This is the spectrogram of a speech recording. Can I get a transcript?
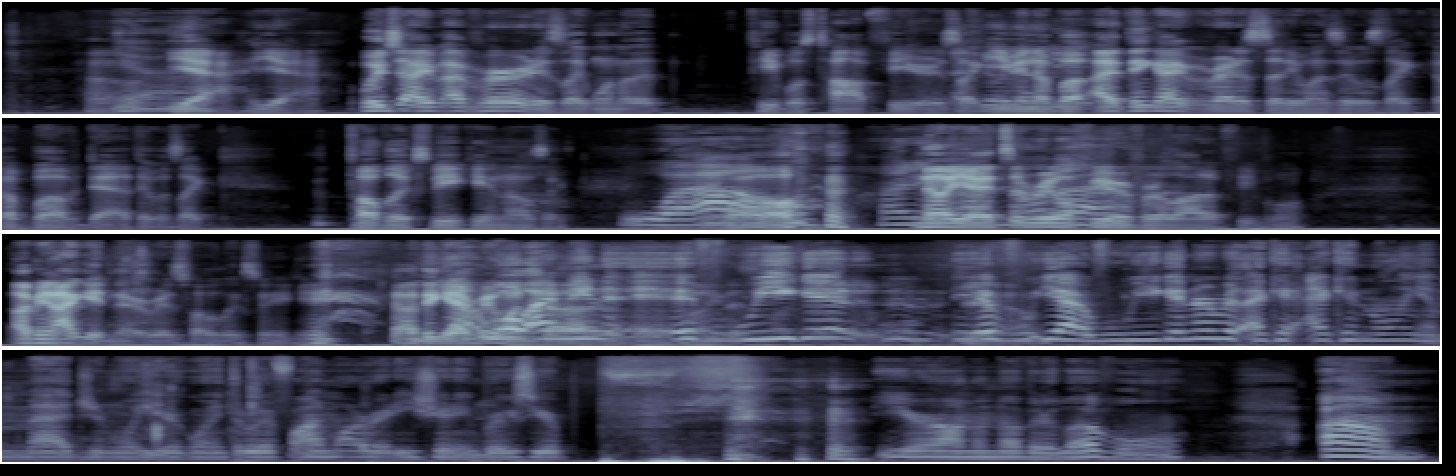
Oh, Yeah. yeah, yeah. Which I've I've heard is like one of the people's top fears. Like even like above. you- I think I read a study once. It was like above death. It was like public speaking. And I was like, Wow. No, yeah, it's a real that. fear for a lot of people. I mean, I get nervous public speaking. I think Yeah, everyone. Well, I does. mean, if like- we get, if Yeah. yeah, if we get nervous, I can I can only imagine what you're going through. If I'm already shooting bricks, you're you're on another level. Um,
